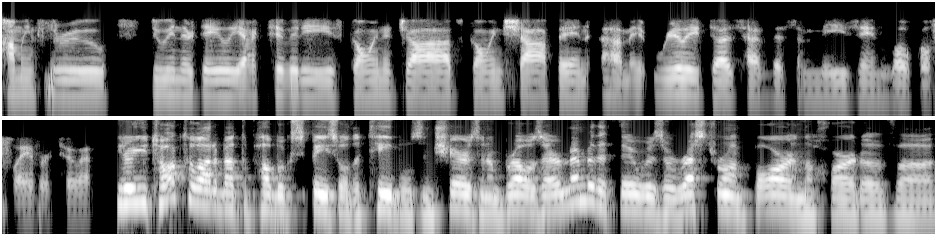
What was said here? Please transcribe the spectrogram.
coming through, doing their daily activities, going to jobs, going shopping. Um, it really does have this amazing local flavor to it. You know, you talked a lot about the public space, all the tables and chairs and umbrellas. I remember that there was a restaurant bar in the heart of uh,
